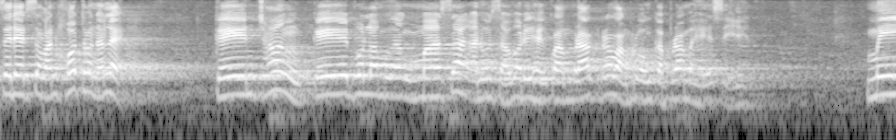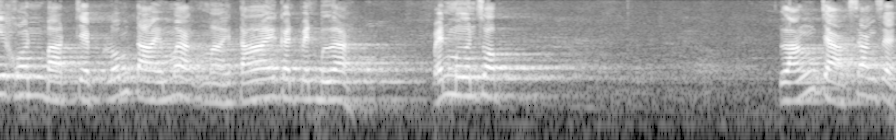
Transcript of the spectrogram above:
เสด็จสวรรคตเท่านั้นแหละ เกณฑ์ช่างเกณฑ์พลเมืองมาสร้างอนุสาวรีย์แห่งความรัก ระหว่างพระองค์กับพระมเหสี มีคนบาดเจ็บล้มตายมากมายตายกันเป็นเบือ เป็นหมื่นศพ หลังจากสร้างเสร็จ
